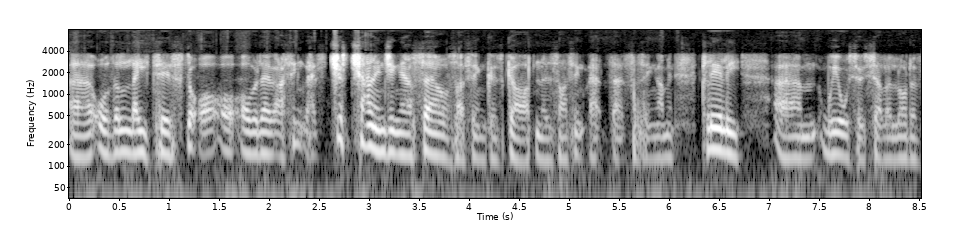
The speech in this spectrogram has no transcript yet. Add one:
uh, or the latest or, or, or, whatever. I think that's just challenging ourselves. I think as gardeners, I think that that's the thing. I mean, clearly um, we also sell a lot of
